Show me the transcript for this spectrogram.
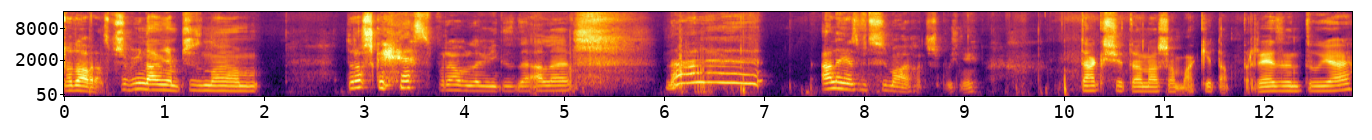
No dobra, z przypominaniem przyznam. Troszkę jest problem XD, ale. No ale. Ale jest wytrzymały chociaż później. Tak się ta nasza makieta prezentuje.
